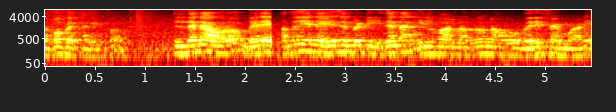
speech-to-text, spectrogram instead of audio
ತಗೋಬೇಕಾಗಿತ್ತು. ಇಲ್ಲದೇ ಅವರು ಬೇರೆ ಅದು ಏನು ಎಲಿಜಿಬಿಲಿಟಿ ಇದೆನಾ ಇಲ್ವಾ ಅನ್ನೋದು ನಾವು ವೆರಿಫೈ ಮಾಡಿ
